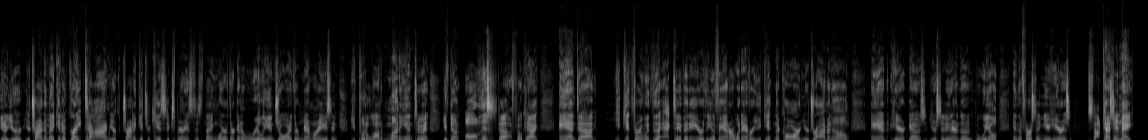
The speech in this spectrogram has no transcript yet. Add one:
you know you're you're trying to make it a great time. You're trying to get your kids to experience this thing where they're going to really enjoy their memories and you put a lot of money into it. You've done all this stuff okay? And uh, you get through with the activity or the event or whatever you get in the car and you're driving home and here it goes. You're sitting there at the, the wheel and the first thing you hear is stop touching me.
